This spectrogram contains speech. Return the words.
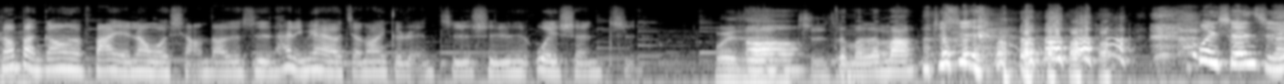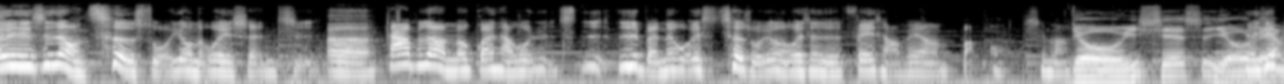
老板刚刚的发言让我想到，就是它里面还有讲到一个人知识，就是卫生纸。卫生纸怎么了吗？就是 卫生纸，尤其是那种厕所用的卫生纸。嗯，大家不知道有没有观察过日日日本那个卫厕所用的卫生纸非常非常薄，是吗？有一些是有两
